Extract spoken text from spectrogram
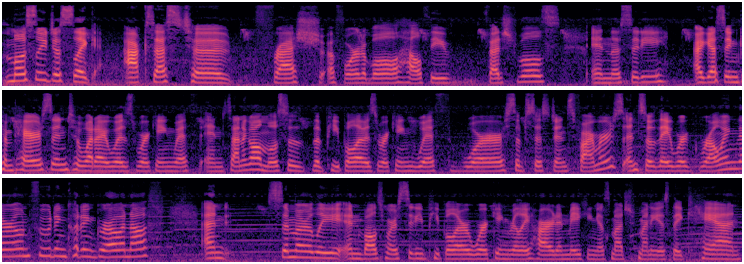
Mostly just like access to fresh, affordable, healthy vegetables in the city. I guess in comparison to what I was working with in Senegal, most of the people I was working with were subsistence farmers, and so they were growing their own food and couldn't grow enough. And similarly, in Baltimore City, people are working really hard and making as much money as they can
